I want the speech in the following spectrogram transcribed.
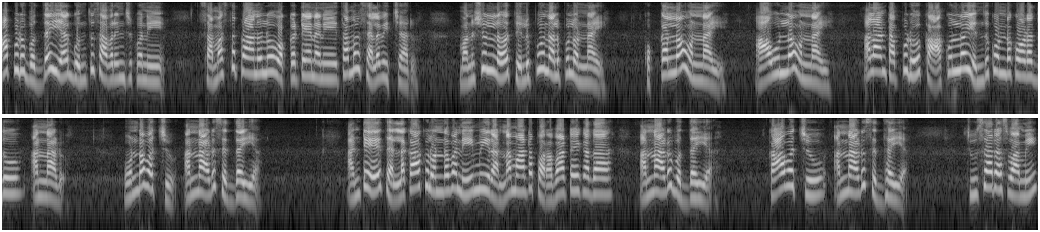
అప్పుడు బుద్ధయ్య గొంతు సవరించుకొని సమస్త ప్రాణులు ఒక్కటేనని తమరు సెలవిచ్చారు. మనుషుల్లో తెలుపు నలుపులు ఉన్నాయి కుక్కల్లో ఉన్నాయి. ఆవుల్లో ఉన్నాయి. అలాంటప్పుడు కాకుల్లో ఎందుకు ఉండకూడదు? అన్నాడు. ఉండవచ్చు అన్నాడు సిద్ధయ్య. అంటే తెల్లకాకులు ఉండవని మీరన్న మాట పొరపాటే కదా? అన్నాడు బుద్ధయ్య. కావచ్చు అన్నాడు సిద్ధయ్య. చూసారా స్వామి?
